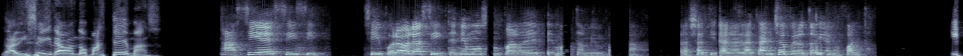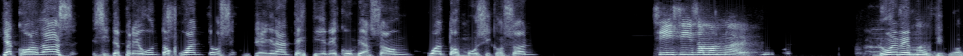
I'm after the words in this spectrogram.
Gaby, seguir grabando más temas. Así es, sí, sí. Sí, por ahora sí, tenemos un par de temas también para, ya tirar a la cancha, pero todavía nos falta. ¿Y te acordás, si te pregunto, cuántos integrantes tiene Cumbia Son? ¿Cuántos músicos son? Sí, sí, somos nueve. Nueve músicos.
